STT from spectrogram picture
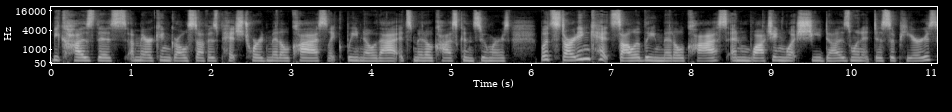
because this American Girl stuff is pitched toward middle class, like we know that it's middle class consumers, but starting Kit solidly middle class and watching what she does when it disappears,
